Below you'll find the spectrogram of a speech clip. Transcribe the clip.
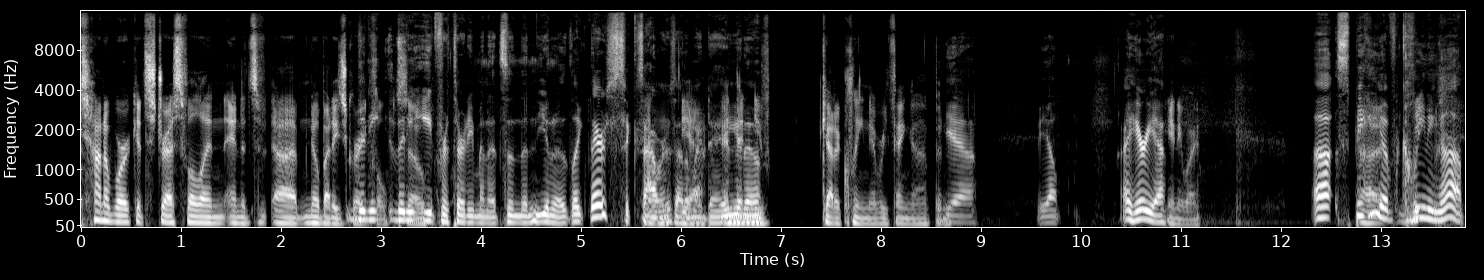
ton of work. It's stressful, and and it's uh, nobody's then, grateful. you, then so you eat for thirty minutes, and then you know, like there's six hours out yeah, of my day. and you then know. you've got to clean everything up. And Yeah. Yep. I hear you. anyway, Uh, speaking Uh, of cleaning up,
